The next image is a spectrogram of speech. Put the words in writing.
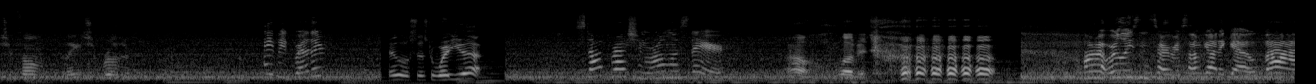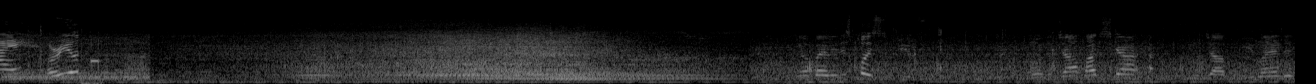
get your phone. I think it's your brother. Hey, big brother. Hey, little sister, where you at? Stop rushing. We're almost there. Oh, love it. All right, we're losing service. I've got to go. Bye. Hurry up. You know, baby, this place is beautiful. And with the job I just got, the job that you landed,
